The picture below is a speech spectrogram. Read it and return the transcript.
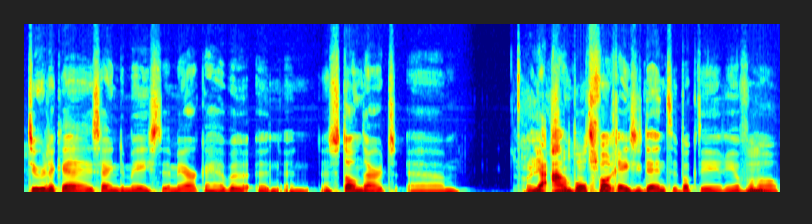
Tuurlijk, hè, zijn de meeste merken hebben een, een, een standaard ehm, Ja, aanbod van residente bacteriën vooral.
